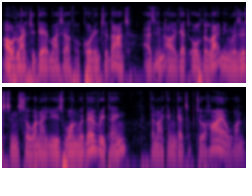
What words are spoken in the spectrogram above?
I would like to gear myself according to that, as in I'll get all the lightning resistance. So when I use one with everything, then I can get up to a higher one.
